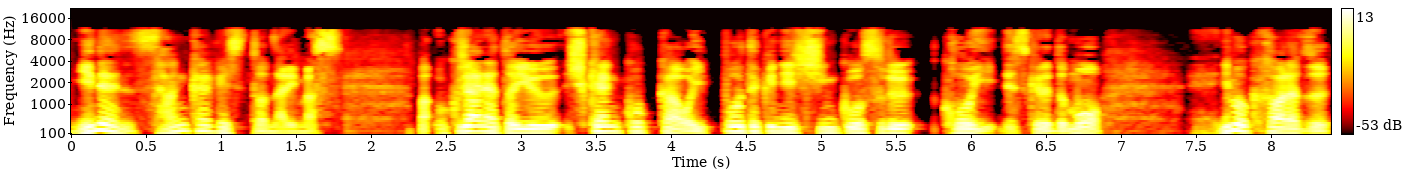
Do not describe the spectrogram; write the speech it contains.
2年3ヶ月となります。まあ、ウクライナという主権国家を一方的に侵攻する行為ですけれども、にもかかわらず、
